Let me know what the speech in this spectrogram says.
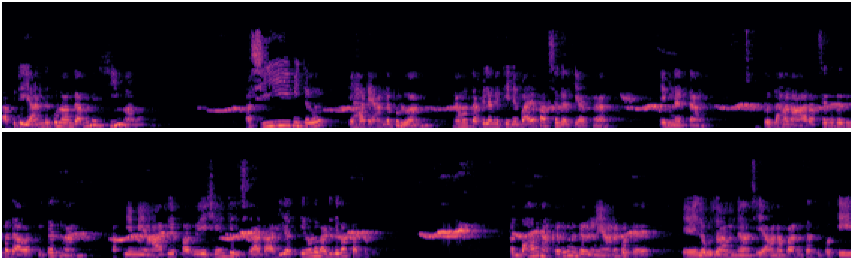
අපිට යන්න පුළුවන් ගමනේ සීමාවක් අසීමිතව එහාට යන්න පුළුවන්. නමුත් අපි ළඟ තියෙන බයපක්ෂ ගතියක් නම් එහෙම නැත්නම් ප්‍රධාන ආරක්ෂක ප්‍රතිපදාවක් විතර නම් අපි මේ ආර්ය පරිවේශයෙන්ට ඉස්සරහට අඩියක් තියෙනකොට අඩි දෙකක් අසපො. අත් භාවනා කරගෙන කරගෙන යනකොට ඒ ලොකු ස්වාමීන් වහන්සේ ආනාපාන සති පොතේ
